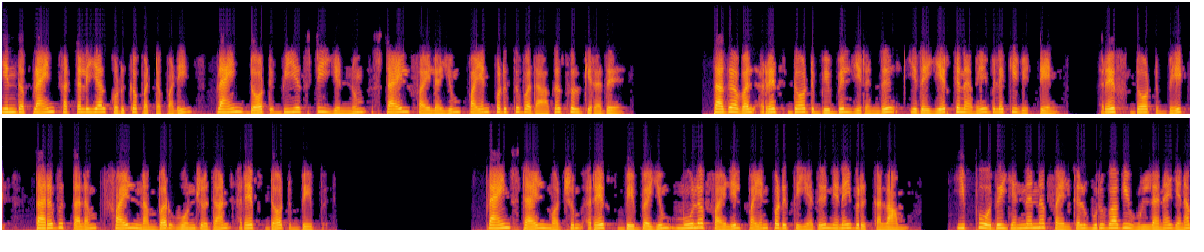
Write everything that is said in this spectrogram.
இந்த பிளெயின் கட்டளையால் கொடுக்கப்பட்டபடி plainபிஎஸ்டி என்னும் ஸ்டைல் ஃபைலையும் ஐயும் பயன்படுத்துவதாக சொல்கிறது. தகவல் refபிப் இலிருந்து இதை ஏற்கனவே விலக்கிவிட்டேன் refபிப் தரவுத்தளம் ஃபைல் நம்பர் ஒன்றுதான் refபிப். பிளெயின் ஸ்டைல் மற்றும் refbib ஐயும் மூல ஃபைலில் பயன்படுத்தியது நினைவிருக்கலாம். இப்போது என்னென்ன ஃபைல்கள் உருவாகி உள்ளன என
